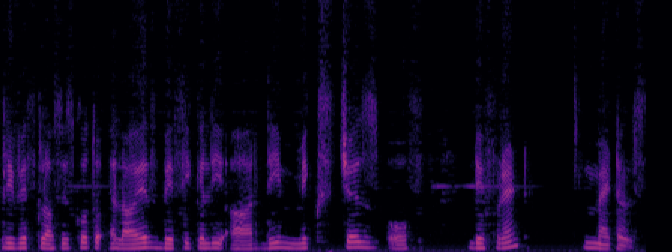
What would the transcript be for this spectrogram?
प्रीवियस क्लासेस को तो alloys basically are the mixtures of different metals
